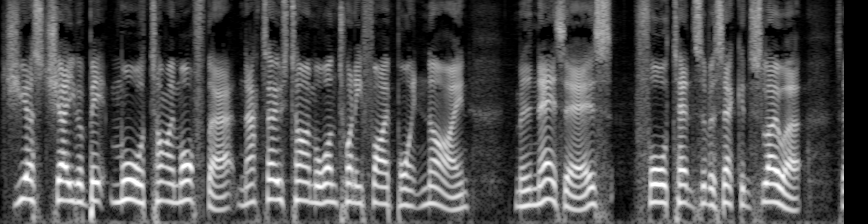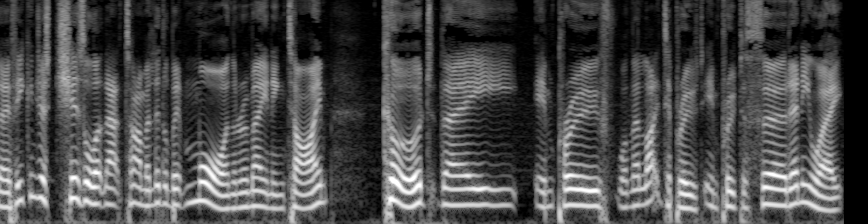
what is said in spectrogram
just shave a bit more time off that. Nato's time of 125.9, Menezes four tenths of a second slower. So if he can just chisel at that time a little bit more in the remaining time, could they improve? Well, they'd like to improve, improve to third anyway.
